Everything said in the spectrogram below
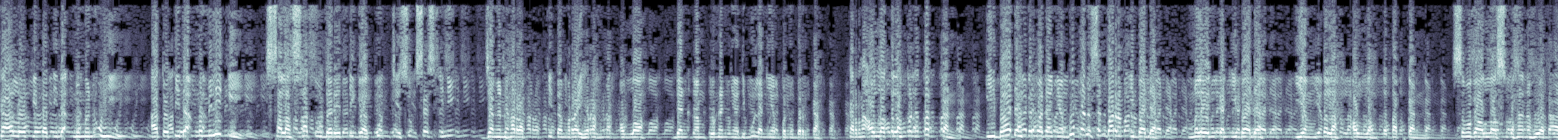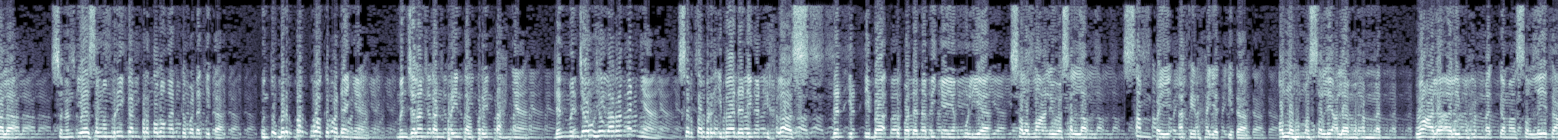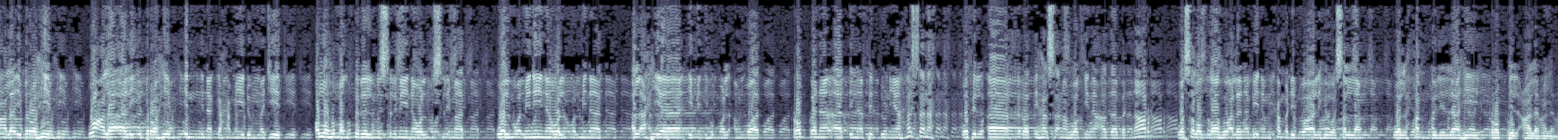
Kalau kita tidak memenuhi atau tidak memiliki salah satu dari tiga kunci sukses ini jangan harap kita meraih rahmat Allah dan ampunannya di bulan yang penuh berkah. Karena Allah telah menetapkan ibadah ibadah kepadanya bukan sembarang ibadah melainkan ibadah yang telah Allah tetapkan. semoga Allah Subhanahu wa taala senantiasa memberikan pertolongan kepada kita untuk bertakwa kepadanya menjalankan perintah-perintahnya dan menjauhi larangannya serta beribadah dengan ikhlas dan ittiba kepada nabinya yang mulia sallallahu alaihi wasallam sampai akhir hayat kita. Allahumma salli ala Muhammad wa ala ali Muhammad kama sallaita ala Ibrahim wa ala ali Ibrahim innaka Hamidum Majid اللهم اغفر للمسلمين والمسلمات والمؤمنين والمؤمنات الأحياء منهم والأموات ربنا آتنا في الدنيا حسنة وفي الآخرة حسنة وقنا عذاب النار وصلى الله على نبينا محمد وآله وسلم والحمد لله رب العالمين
